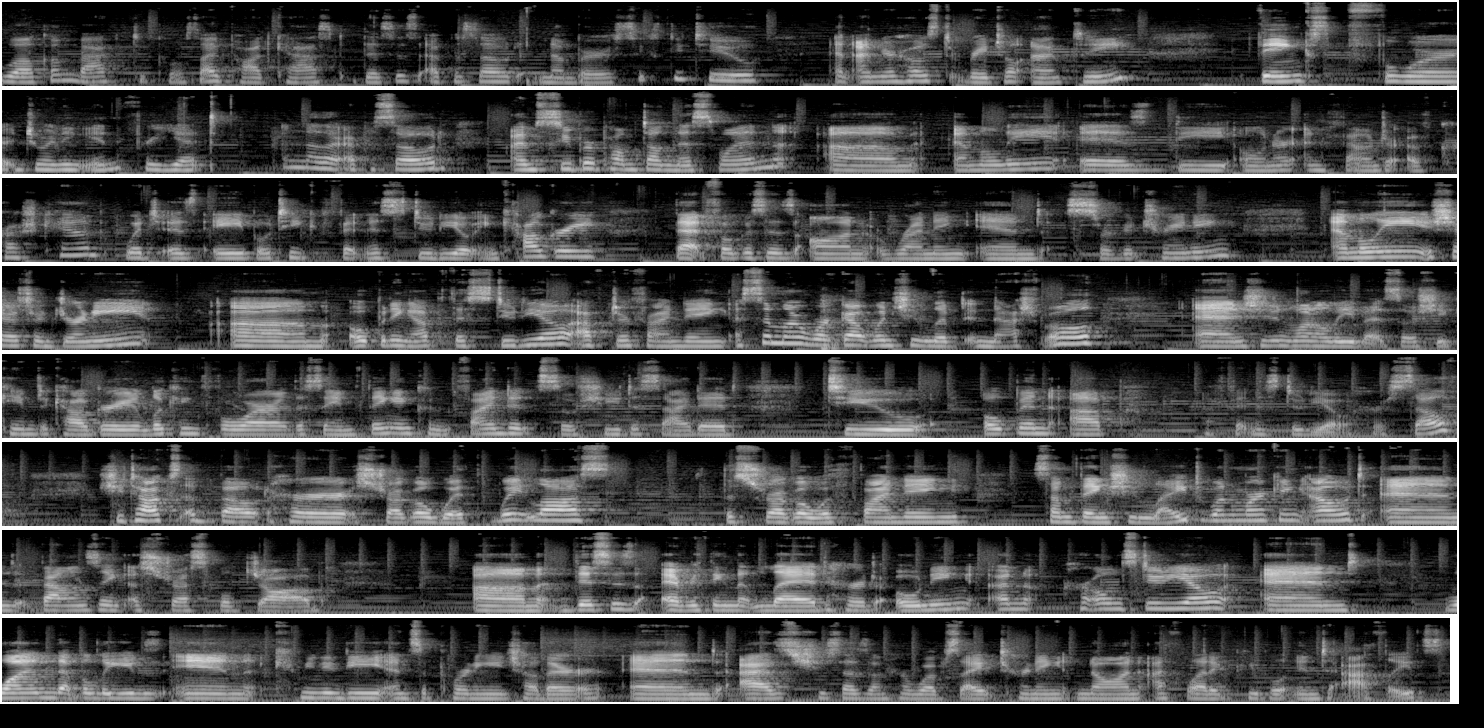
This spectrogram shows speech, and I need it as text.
Welcome back to Poolside Podcast. This is episode number 62, and I'm your host, Rachel Anthony. Thanks for joining in for yet another episode. I'm super pumped on this one. Um, Emily is the owner and founder of Crush Camp, which is a boutique fitness studio in Calgary that focuses on running and circuit training. Emily shares her journey um, opening up the studio after finding a similar workout when she lived in Nashville and she didn't want to leave it. So she came to Calgary looking for the same thing and couldn't find it. So she decided to open up a fitness studio herself. She talks about her struggle with weight loss, the struggle with finding something she liked when working out, and balancing a stressful job. Um, this is everything that led her to owning an, her own studio and one that believes in community and supporting each other. And as she says on her website, turning non athletic people into athletes.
